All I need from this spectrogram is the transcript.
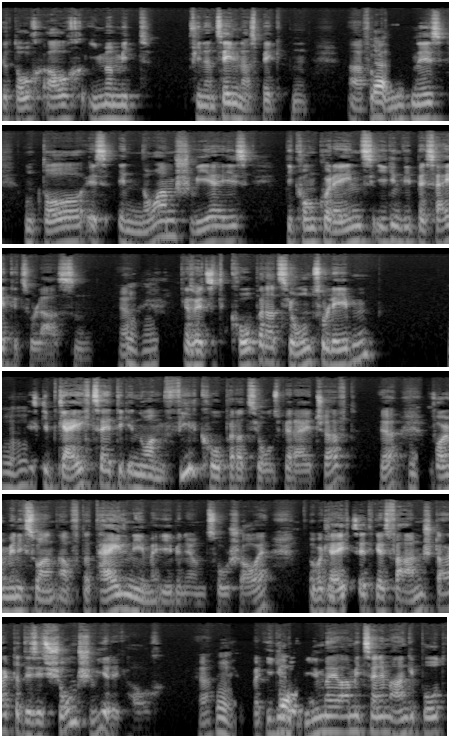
ja doch auch immer mit finanziellen Aspekten äh, verbunden ja. ist und da es enorm schwer ist, die Konkurrenz irgendwie beiseite zu lassen. Ja? Mhm. Also jetzt Kooperation zu leben, mhm. es gibt gleichzeitig enorm viel Kooperationsbereitschaft, ja? Mhm. vor allem wenn ich so an, auf der Teilnehmerebene und so schaue, aber mhm. gleichzeitig als Veranstalter, das ist schon schwierig auch. Ja? Weil irgendwo ja. will man ja mit seinem Angebot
